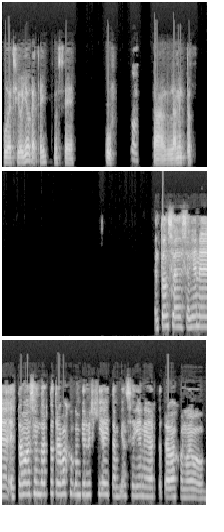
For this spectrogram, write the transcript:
Pudo haber sido yo, ¿cachai? Entonces, uff, oh. lamento. Entonces se viene, estamos haciendo harto trabajo con bioenergía y también se viene harto trabajo nuevo.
